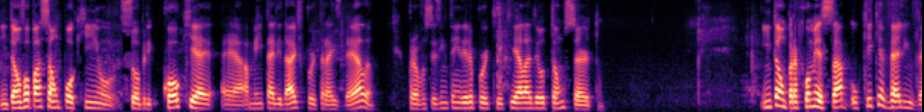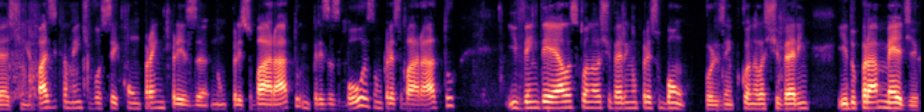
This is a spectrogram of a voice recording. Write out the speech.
Então, vou passar um pouquinho sobre qual que é, é a mentalidade por trás dela, para vocês entenderem por que, que ela deu tão certo. Então, para começar, o que, que é velho investing? É basicamente você comprar empresa num preço barato, empresas boas num preço barato, e vender elas quando elas estiverem num preço bom. Por exemplo, quando elas tiverem ido para a média,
